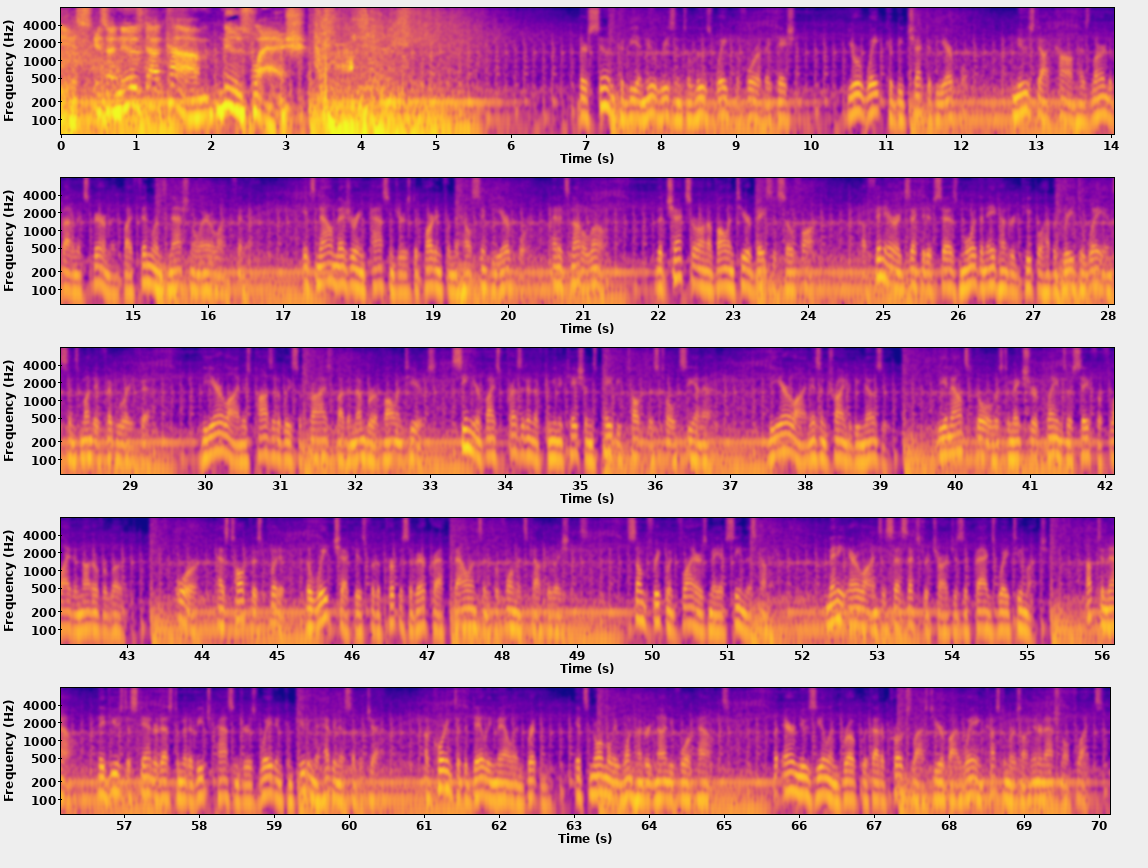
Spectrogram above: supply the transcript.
This is a News.com news flash. There soon could be a new reason to lose weight before a vacation. Your weight could be checked at the airport. News.com has learned about an experiment by Finland's national airline Finnair. It's now measuring passengers departing from the Helsinki airport, and it's not alone. The checks are on a volunteer basis so far. A Finnair executive says more than 800 people have agreed to weigh in since Monday, February 5th. The airline is positively surprised by the number of volunteers, Senior Vice President of Communications Päivi Tolkvis told CNN. The airline isn't trying to be nosy. The announced goal is to make sure planes are safe for flight and not overloaded. Or, as Tolkvis put it, the weight check is for the purpose of aircraft balance and performance calculations. Some frequent flyers may have seen this coming. Many airlines assess extra charges if bags weigh too much. Up to now, they've used a standard estimate of each passenger's weight in computing the heaviness of a jet. According to the Daily Mail in Britain, it's normally 194 pounds. But Air New Zealand broke with that approach last year by weighing customers on international flights.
